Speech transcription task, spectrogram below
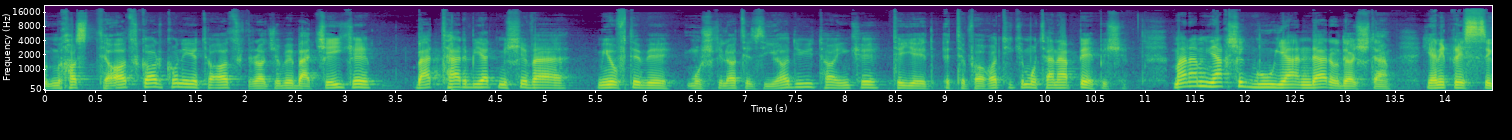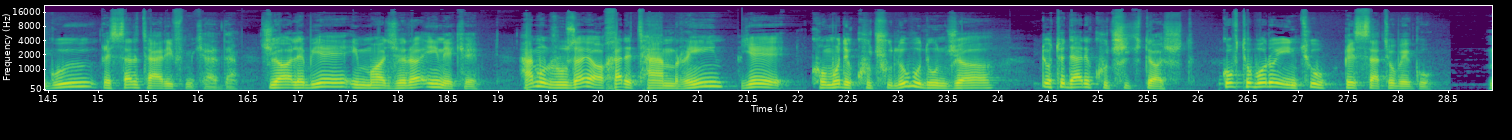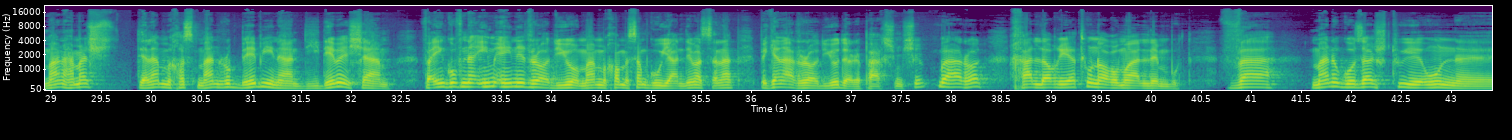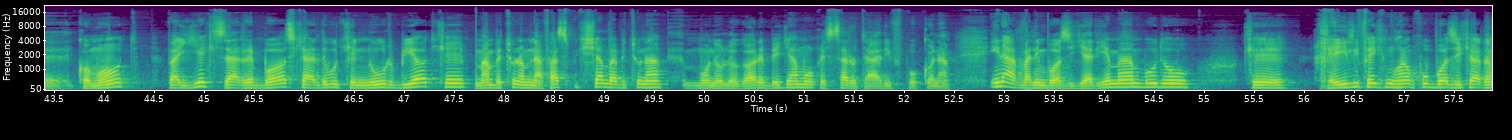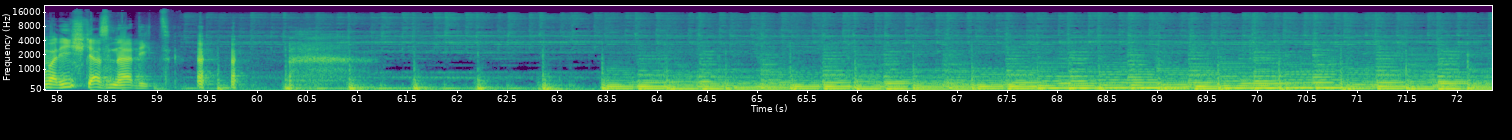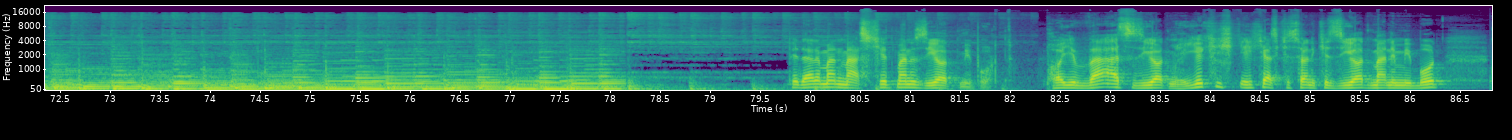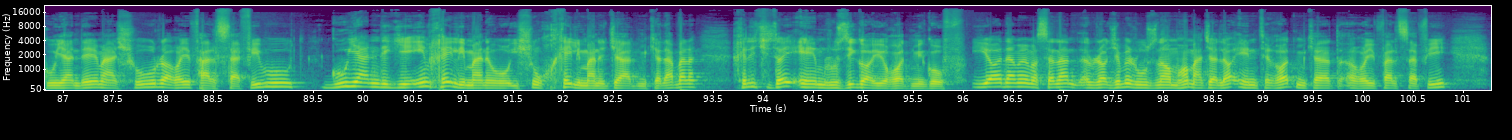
می‌خواست تئاتر کار کنه یه تئاتر راجبه بچه ای که بد تربیت میشه و میفته به مشکلات زیادی تا اینکه طی اتفاقاتی که متنبه بشه. منم نقش گوینده رو داشتم. یعنی قصه گو قصه رو تعریف می‌کردم. جالبی این ماجرا اینه که همون روزای آخر تمرین یه کمد کوچولو بود اونجا. دو تا در کوچیک داشت. گفت تو برو این تو قصه تو بگو. من همش دلم می‌خواست من رو ببینن دیده بشم. و این گفت نه این عین رادیو. من می‌خوام مثلا گوینده مثلا بگن از رادیو داره پخش میشه. به هر حال خلاقیت اون آقا معلم بود. و منو گذاشت توی اون کمد و یک ذره باز کرده بود که نور بیاد که من بتونم نفس بکشم و بتونم مونولوگا رو بگم و قصه رو تعریف بکنم. این اولین بازیگری من بود و که خیلی فکر می‌کنم خوب بازی کردم ولی هیچ کس ندید. پدر من مسجد من زیاد می برد پای وعظ زیاد می یکیش یکی از کسانی که زیاد من می برد گوینده مشهور آقای فلسفی بود. گویندگی این خیلی منو ایشون خیلی منو جلب می‌کرد. اولا خیلی چیزای امروزی گاهی اوقات می‌گفت. یادم مثلا راجب روزنامه ها مجله انتقاد می‌کرد آقای فلسفی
